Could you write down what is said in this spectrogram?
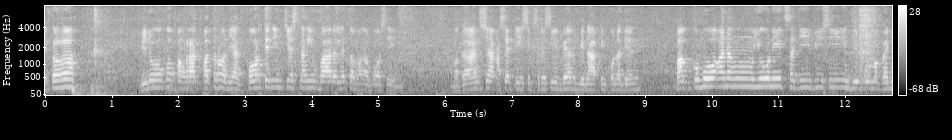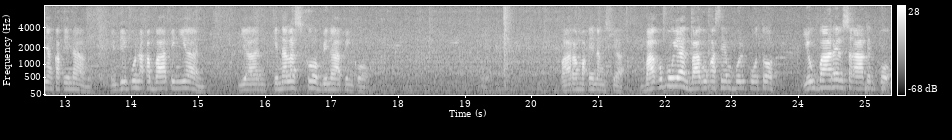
Ito, oh. binuo ko pang rat patrol. Yan, 14 inches lang yung barrel nito mga bossing. Magaan siya kasi T6 receiver, binapping ko na din. Pag kumuha ka ng unit sa DBC, hindi po maganyang kakinang. Hindi po nakabating yan. Yan, kinalas ko, binapping ko. Para makinang siya. Bago po yan, bagong assemble po to. Yung barrel sa akin po,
